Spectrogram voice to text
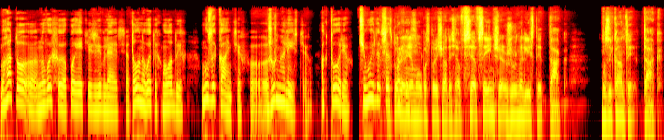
Багато нових поетів з'являється, талановитих молодих, музикантів, е, журналістів, акторів. Чому йде це з акторами я можу посперечатися. Все, все інше, журналісти так, музиканти так,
